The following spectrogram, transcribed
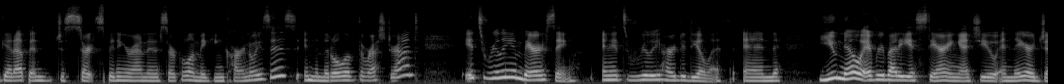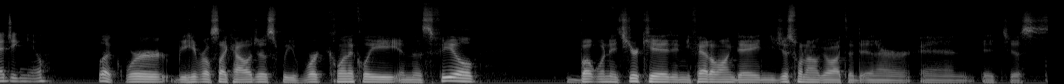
get up and just start spinning around in a circle and making car noises in the middle of the restaurant, it's really embarrassing and it's really hard to deal with. And you know everybody is staring at you and they are judging you. Look, we're behavioral psychologists. We've worked clinically in this field, but when it's your kid and you've had a long day and you just want to go out to dinner and it just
